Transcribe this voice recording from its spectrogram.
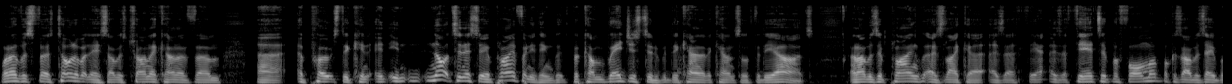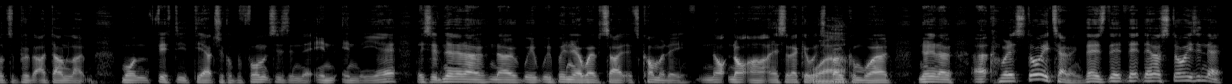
when I was first told about this, I was trying to kind of um, uh, approach the can- it, it, not to necessarily apply for anything, but become registered with the Canada Council for the Arts. And I was applying as like a as a as a theatre performer because I was able to prove that I'd done like more than fifty theatrical performances in the in, in the year. They said no no no no we we've been on your website. It's comedy, not not art. And I said okay, well, it's Wow. spoken word. No no no. Uh, well, it's storytelling. There's there, there, there are stories in there.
